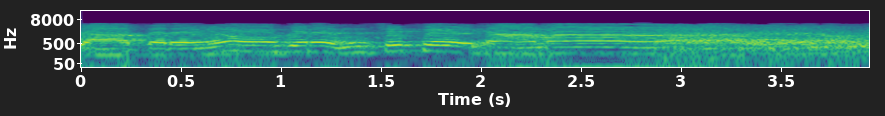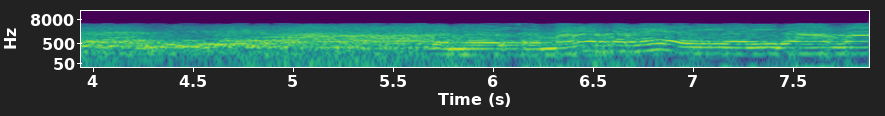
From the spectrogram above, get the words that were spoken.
जात रहो विरंश के धामा सुनो श्रमण बने आई रामा।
